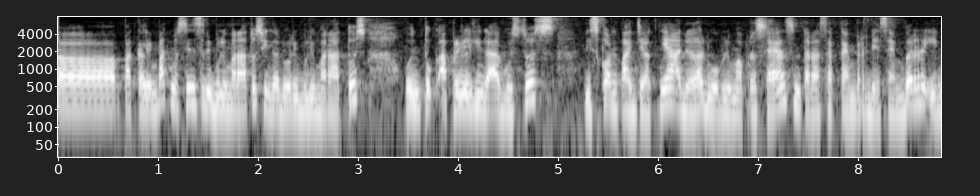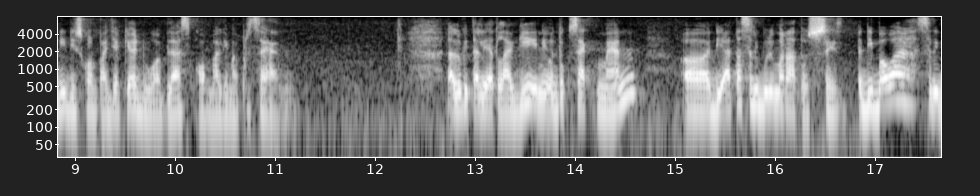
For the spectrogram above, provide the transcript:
uh, 4x4 mesin 1.500 hingga 2.500 untuk April hingga Agustus diskon pajaknya adalah 25%, sementara September Desember ini diskon pajaknya 12,5%. Lalu kita lihat lagi ini untuk segmen uh, di atas 1.500 di bawah 1.500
